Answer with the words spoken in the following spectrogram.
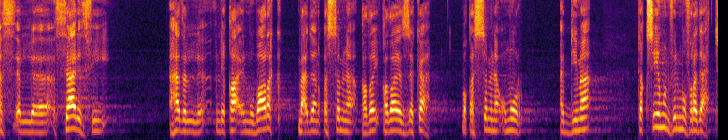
الثالث في هذا اللقاء المبارك بعد أن قسمنا قضايا الزكاة وقسمنا أمور الدماء تقسيم في المفردات.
